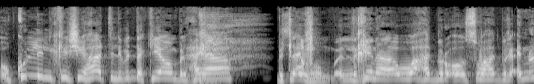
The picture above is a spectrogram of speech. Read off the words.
وكل الكليشيهات اللي بدك إياهم بالحياة بتلاقيهم. الغنى واحد برقص واحد بغ... إنه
